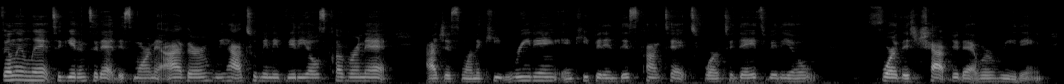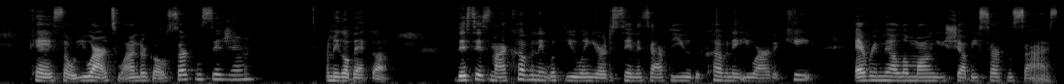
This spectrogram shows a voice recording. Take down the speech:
feeling led to get into that this morning either. We have too many videos covering that. I just want to keep reading and keep it in this context for today's video for this chapter that we're reading. Okay, so you are to undergo circumcision. Let me go back up. This is my covenant with you and your descendants after you, the covenant you are to keep. Every male among you shall be circumcised.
